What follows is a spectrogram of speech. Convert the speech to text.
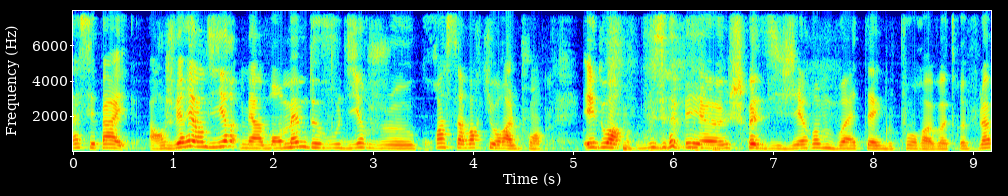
Là, c'est pareil. Alors, je vais rien dire, mais avant même de vous le dire, je crois savoir qui aura le point. Edouard, vous avez euh, choisi Jérôme Boateng pour euh, votre flop.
